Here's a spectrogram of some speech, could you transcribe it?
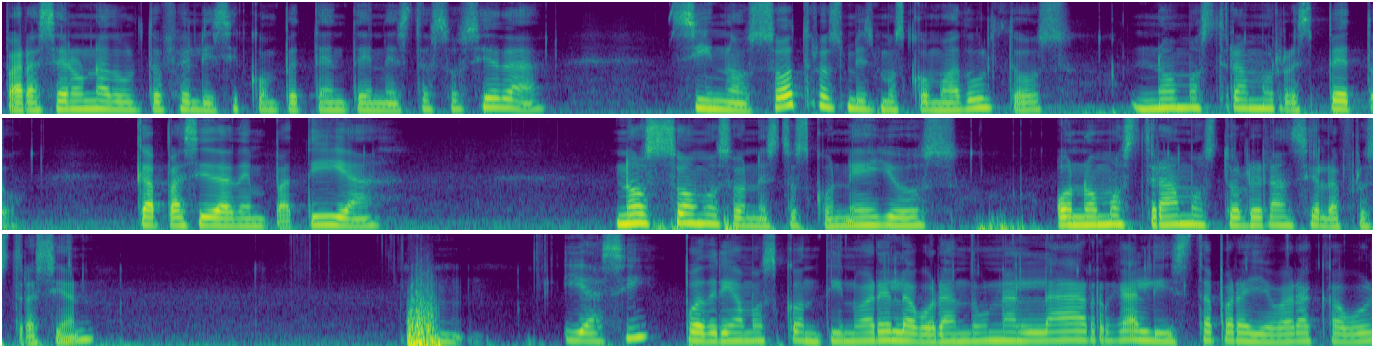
para ser un adulto feliz y competente en esta sociedad si nosotros mismos como adultos no mostramos respeto, capacidad de empatía, no somos honestos con ellos o no mostramos tolerancia a la frustración? Y así podríamos continuar elaborando una larga lista para llevar a cabo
